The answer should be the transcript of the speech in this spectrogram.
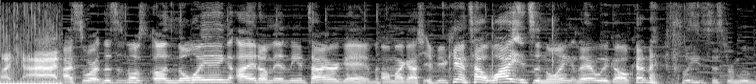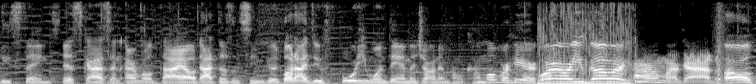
My god. I swear, this is the most annoying item in the entire game. Oh my gosh. If you can't tell why it's annoying, there we go. Can they please just remove these things? This guy's an emerald dial. That doesn't seem good. But I do 41 damage on him. Oh, come over here. Where are you going? Oh my god. Oh,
